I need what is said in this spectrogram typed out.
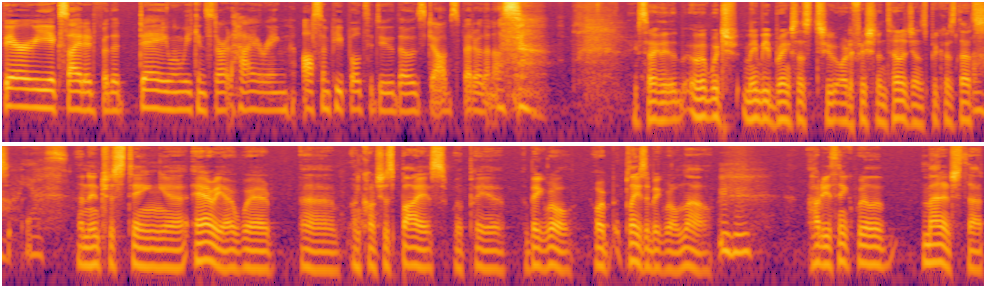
very excited for the day when we can start hiring awesome people to do those jobs better than us. exactly, uh, which maybe brings us to artificial intelligence because that's oh, yes. an interesting uh, area where uh, unconscious bias will play a, a, big role or plays a big role now. Mm -hmm. How do you think we'll manage that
